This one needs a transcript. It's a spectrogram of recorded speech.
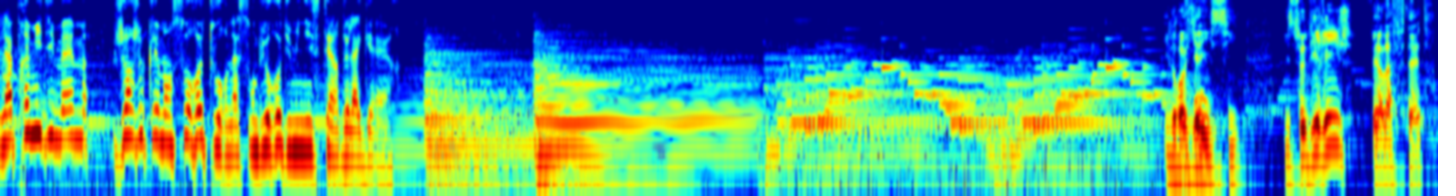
L'après-midi même, Georges Clémenceau retourne à son bureau du ministère de la Guerre. Il revient ici. Il se dirige vers la fenêtre.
